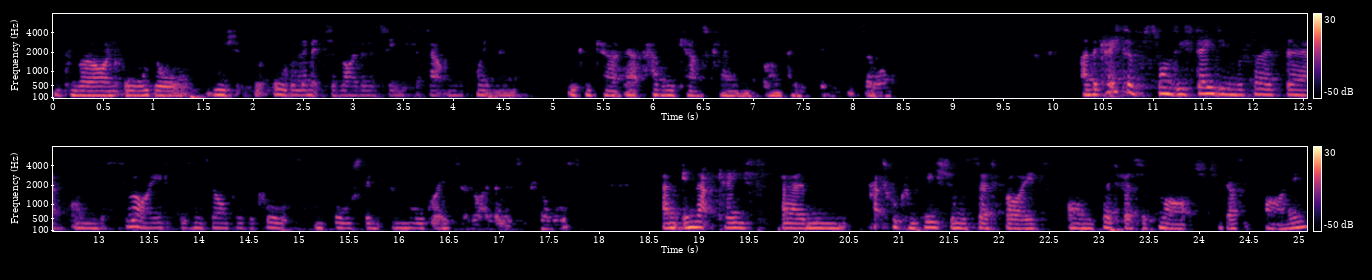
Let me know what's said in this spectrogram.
you can rely on all your all the limits of liability set out in the appointment. You can count, have any counterclaim for unpaid fees and so on. And the case of Swansea Stadium referred there on the slide is an example of the court enforcing a more greater liability clause. And in that case, um, practical completion was certified on 31st of March 2005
